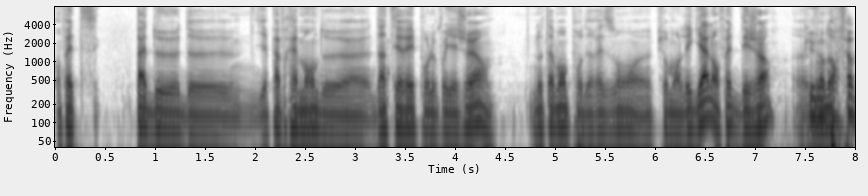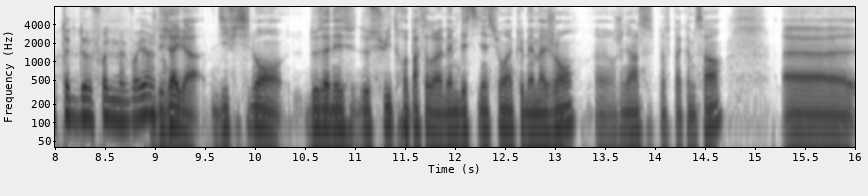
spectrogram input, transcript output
en fait pas de, de- il y a pas vraiment de, euh, d'intérêt pour le voyageur, notamment pour des raisons euh, purement légales en fait déjà. Euh, Puis il va pas refaire peut-être deux fois le même voyage. Déjà, il va difficilement deux années de suite repartir dans la même destination avec le même agent. Euh, en général, ça se passe pas comme ça. Euh,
